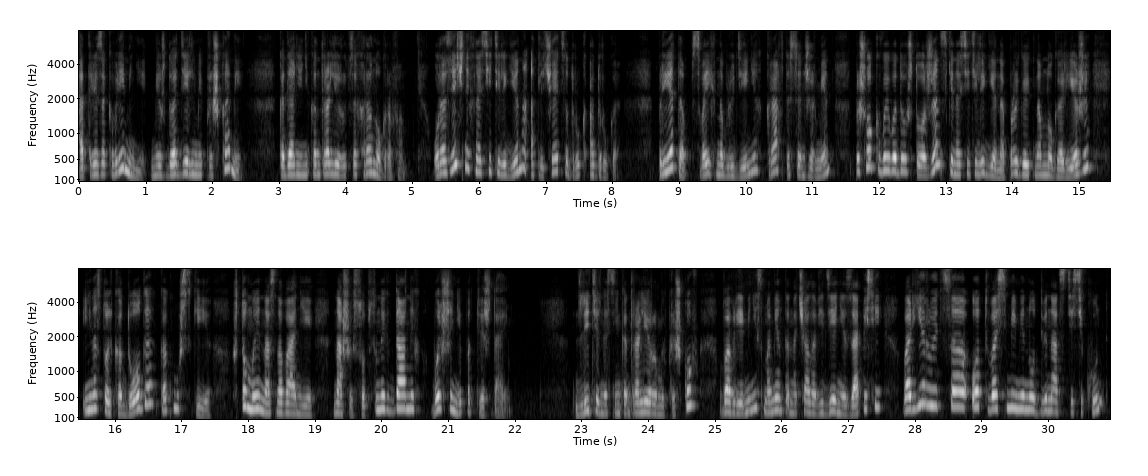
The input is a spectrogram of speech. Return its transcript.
Отрезок времени между отдельными прыжками, когда они не контролируются хронографом, у различных носителей гена отличается друг от друга. При этом в своих наблюдениях Крафт и Сен-Жермен пришел к выводу, что женские носители гена прыгают намного реже и не настолько долго, как мужские, что мы на основании наших собственных данных больше не подтверждаем. Длительность неконтролируемых прыжков во времени с момента начала ведения записей варьируется от 8 минут 12 секунд.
